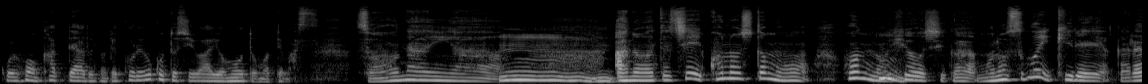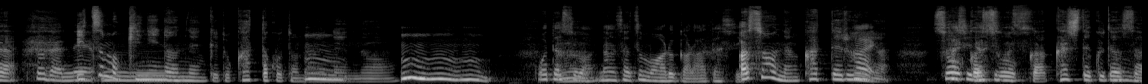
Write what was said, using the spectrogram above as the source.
これ本買ってあるのでこれを今年は読もうと思ってます。そうなんや、うんうんうんあの私この人も本の表紙がものすごい綺麗やから、そうだね。いつも気になんねんけど買ったことないねんな、うんうんうん。私は何冊もあるから私。あそうなん買ってるんや、はいそうかそうか貸してください、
